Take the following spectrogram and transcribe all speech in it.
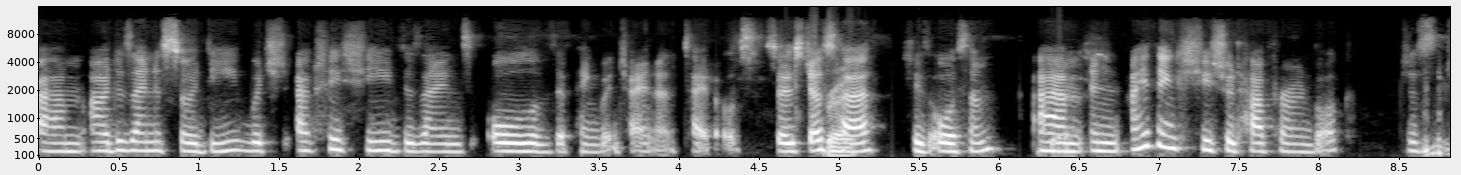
um, our designer sodi which actually she designs all of the penguin china titles so it's just right. her she's awesome um, yes. and i think she should have her own book just mm-hmm.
